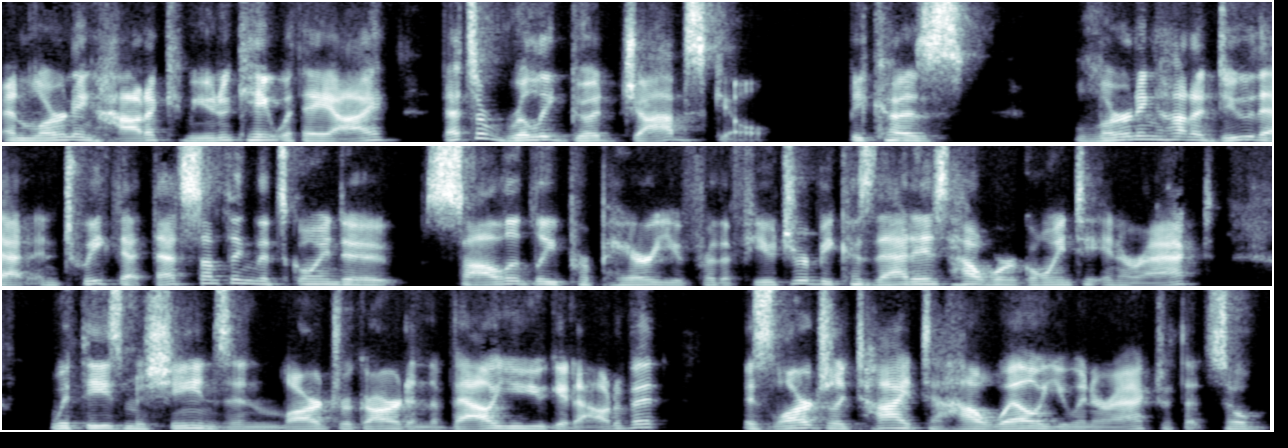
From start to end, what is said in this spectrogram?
and learning how to communicate with ai that's a really good job skill because learning how to do that and tweak that that's something that's going to solidly prepare you for the future because that is how we're going to interact with these machines in large regard and the value you get out of it is largely tied to how well you interact with it so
